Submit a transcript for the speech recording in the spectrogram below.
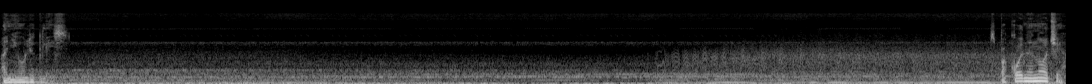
Они улеглись. Спокойной ночи.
